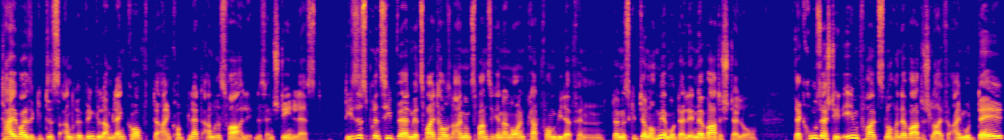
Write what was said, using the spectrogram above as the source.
teilweise gibt es andere Winkel am Lenkkopf, der ein komplett anderes Fahrerlebnis entstehen lässt. Dieses Prinzip werden wir 2021 in der neuen Plattform wiederfinden, denn es gibt ja noch mehr Modelle in der Wartestellung. Der Cruiser steht ebenfalls noch in der Warteschleife, ein Modell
